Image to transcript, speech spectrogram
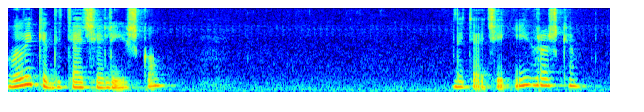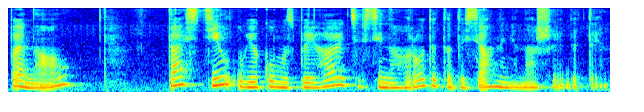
велике дитяче ліжко, дитячі іграшки, пенал та стіл, у якому зберігаються всі нагороди та досягнення нашої дитини.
